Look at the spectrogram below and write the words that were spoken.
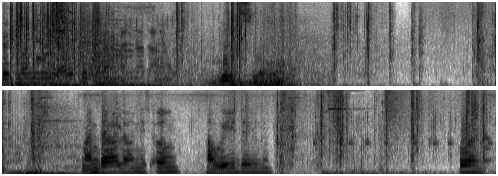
it, man. Help it, man. Another. Yes, man. Mandala on his own. You doing? Boy.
